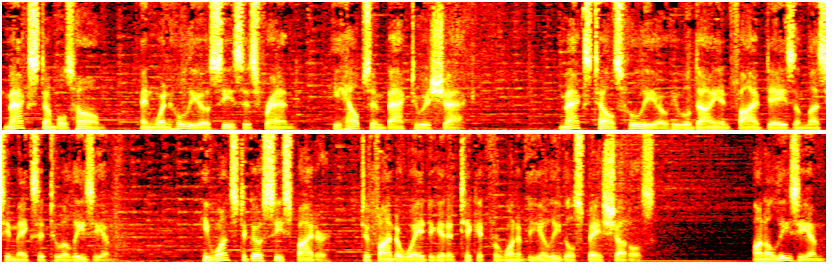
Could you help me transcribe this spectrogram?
Max stumbles home, and when Julio sees his friend, he helps him back to his shack. Max tells Julio he will die in five days unless he makes it to Elysium. He wants to go see Spider, to find a way to get a ticket for one of the illegal space shuttles. On Elysium,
